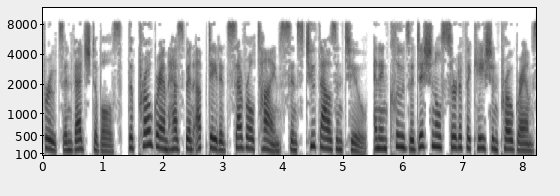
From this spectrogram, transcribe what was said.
Fruits and Vegetables. The program has been updated several times since 2002, and includes additional certification programs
